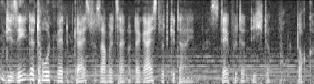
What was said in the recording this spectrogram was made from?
Und die Seelen der Toten werden im Geist versammelt sein und der Geist wird gedeihen. Stapleton Dichtung. Docker.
